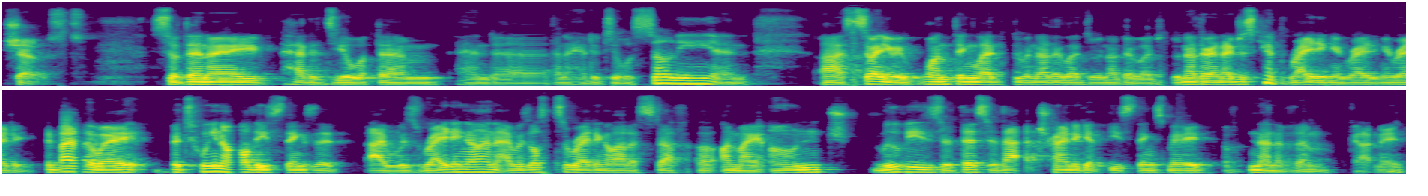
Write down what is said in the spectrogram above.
shows." So then I had to deal with them, and uh, then I had to deal with Sony, and uh, so anyway, one thing led to another, led to another, led to another, and I just kept writing and writing and writing. And by the way, between all these things that I was writing on, I was also writing a lot of stuff uh, on my own movies or this or that, trying to get these things made. None of them got made.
